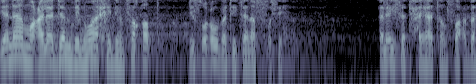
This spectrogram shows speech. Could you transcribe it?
ينام على جنب واحد فقط لصعوبة تنفسه. أليست حياة صعبة؟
